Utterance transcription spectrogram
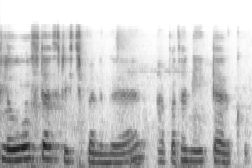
க்ளோஸ்டாக ஸ்டிச் பண்ணுங்க. அப்போ தான் நீட்டாக இருக்கும்.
